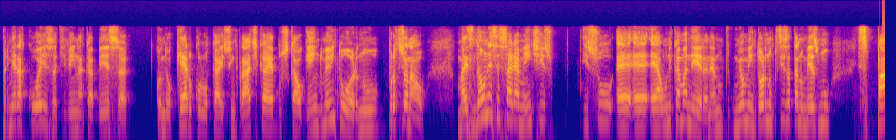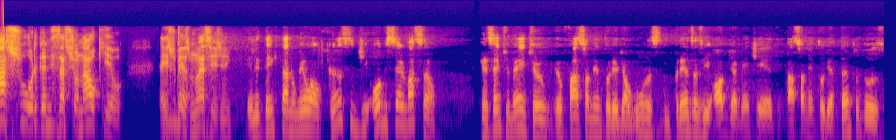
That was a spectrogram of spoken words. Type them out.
primeira coisa que vem na cabeça quando eu quero colocar isso em prática é buscar alguém do meu entorno profissional. Mas não necessariamente isso, isso é, é, é a única maneira. Né? O meu mentor não precisa estar no mesmo espaço organizacional que eu. É isso mesmo, não é, Sidney? Ele tem que estar no meu alcance de observação. Recentemente, eu, eu faço a mentoria de algumas empresas e, obviamente, faço a mentoria tanto dos,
